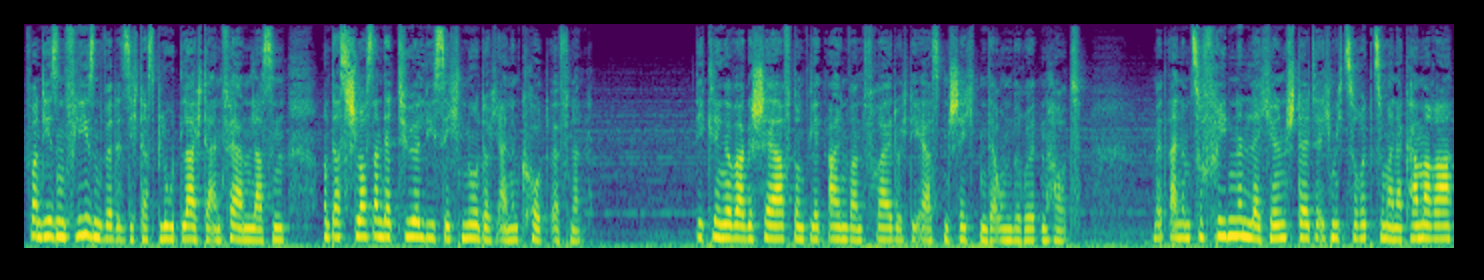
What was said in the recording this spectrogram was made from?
Von diesen Fliesen würde sich das Blut leichter entfernen lassen, und das Schloss an der Tür ließ sich nur durch einen Code öffnen. Die Klinge war geschärft und glitt einwandfrei durch die ersten Schichten der unberührten Haut. Mit einem zufriedenen Lächeln stellte ich mich zurück zu meiner Kamera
